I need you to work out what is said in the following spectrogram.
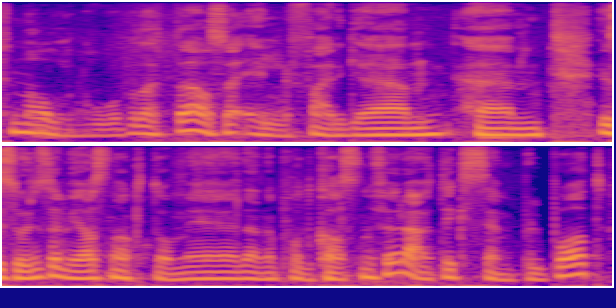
knallgode på dette. altså Elfergehistorien um, som vi har snakket om i denne podkasten før, er jo et eksempel på at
